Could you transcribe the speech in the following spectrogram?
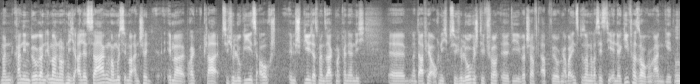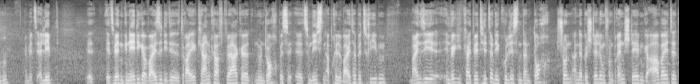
man kann den Bürgern immer noch nicht alles sagen. Man muss immer anscheinend immer klar, Psychologie ist auch im Spiel, dass man sagt, man kann ja nicht äh, man darf ja auch nicht psychologisch die, äh, die Wirtschaft abwürgen, aber insbesondere was jetzt die Energieversorgung angeht. Mhm. Wir haben jetzt erlebt, äh, Jetzt werden gnädigerweise die drei Kernkraftwerke nun doch bis zum nächsten April weiter betrieben. Meinen Sie, in Wirklichkeit wird hinter den Kulissen dann doch schon an der Bestellung von Brennstäben gearbeitet?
